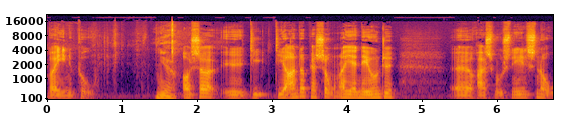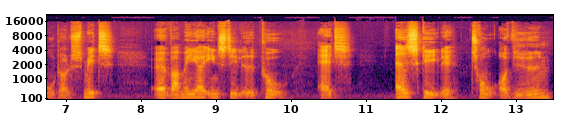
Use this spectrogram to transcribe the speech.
var inde på. Ja. Og så de, de andre personer, jeg nævnte, Rasmus Nielsen og Rudolf Schmidt, var mere indstillet på at adskille tro og viden.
